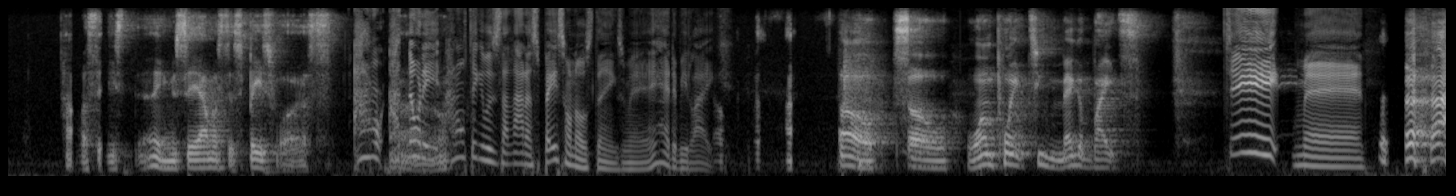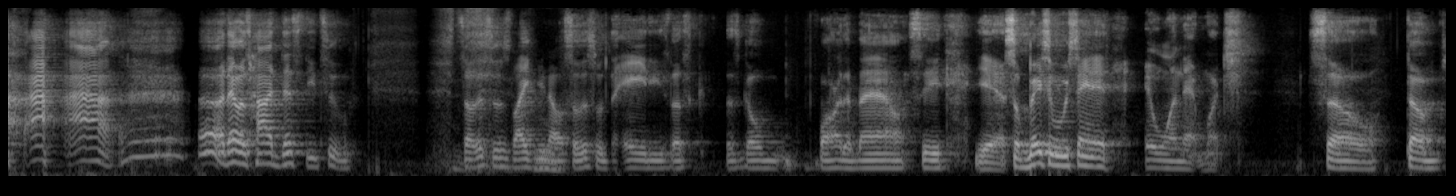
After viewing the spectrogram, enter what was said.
how much it used? To, I didn't even say how much the space was. I don't. I know they. Uh. I don't think it was a lot of space on those things, man. It had to be like. Oh, so 1.2 megabytes. Gee, man. Uh, that was high density too. So this was like you know, so this was the '80s. Let's let's go farther down. See, yeah. So basically, we're saying it it won that much. So the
